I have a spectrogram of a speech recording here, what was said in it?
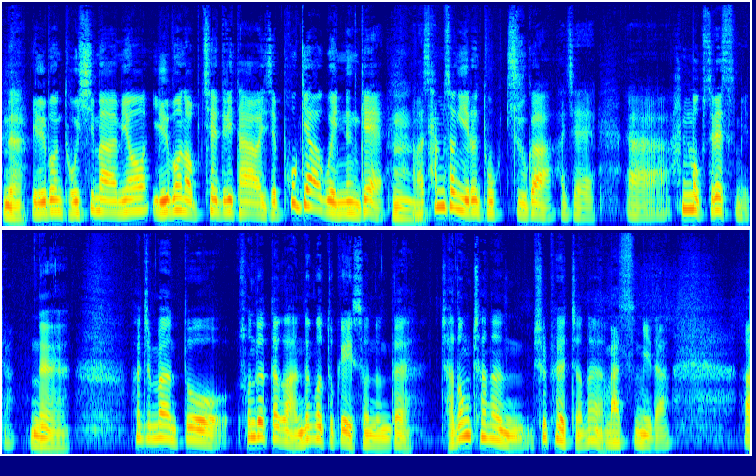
네. 일본 도심하며 일본 업체들이 다 이제 포기하고 있는 게 음. 아마 삼성이 이런 독주가 이제 아, 한 몫을 했습니다. 네. 하지만 또 손댔다가 안 된 것도 꽤 있었는데 자동차는 실패했잖아요. 맞습니다. 어,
